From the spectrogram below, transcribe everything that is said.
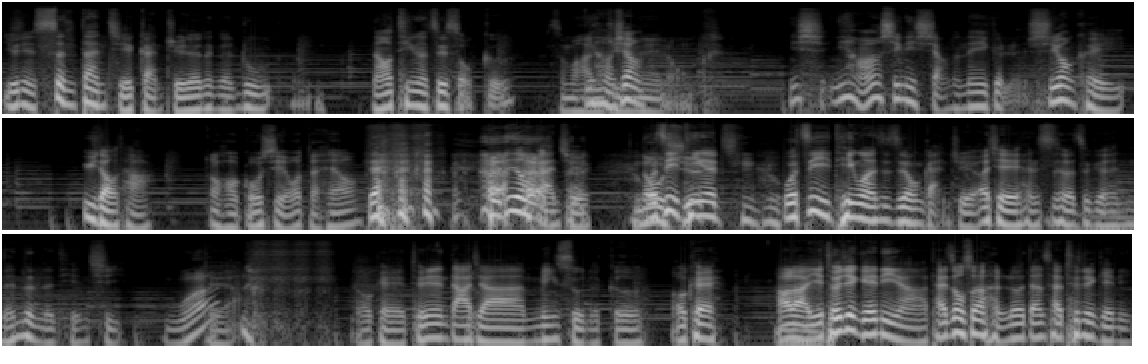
有点圣诞节感觉的那个路，然后听了这首歌，什么？你好像你想，你好像心里想的那一个人，希望可以遇到他。哦，好狗血！What the hell？对，那种感觉，我自己听了，我自己听完是这种感觉，而且很适合这个很冷冷的天气。What？对啊。OK，推荐大家 Minsu 的歌。OK，好了，嗯、也推荐给你啊。台中虽然很热，但是还推荐给你。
